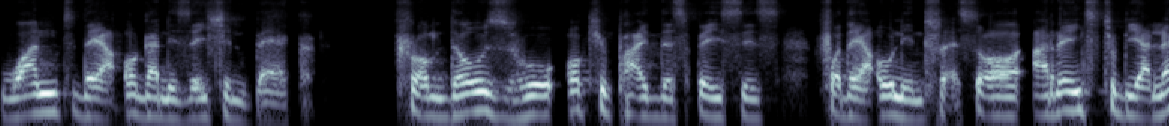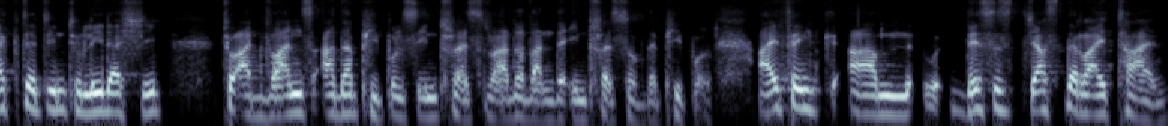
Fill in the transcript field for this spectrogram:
want their organization back from those who occupied the spaces for their own interests or arranged to be elected into leadership to advance other people's interests rather than the interests of the people. I think um, this is just the right time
